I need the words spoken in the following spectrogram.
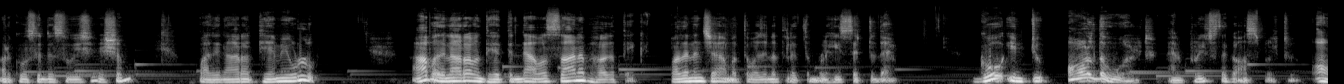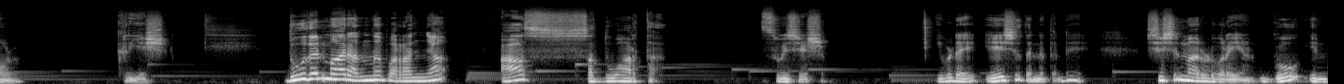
മർക്കോസിന്റെ സുവിശേഷം പതിനാറ് അധ്യായമേ ഉള്ളൂ. ആ പതിനാറാം അധ്യായത്തിന്റെ അവസാന ഭാഗത്തേക്ക് പതിനഞ്ചാമത്തെ വചനത്തിലെത്തുമ്പോൾ he said to them go into all the world and preach the gospel to all creation ദൂതന്മാരന്ന് പറഞ്ഞ ആ സദ്വാർത്ഥ സുവിശേഷം. ഇവിടെ യേശു തന്നെ തന്നെ ശിഷ്യന്മാരോട് പറയുകയാണ് go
